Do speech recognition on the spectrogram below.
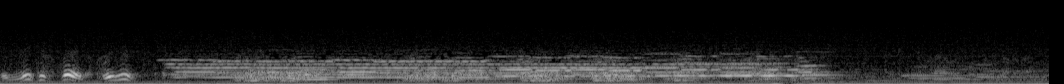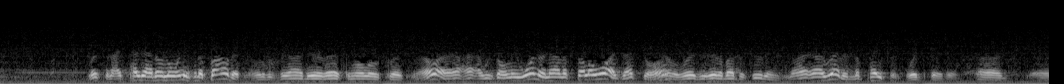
and make it fast, will you? I tell you, I don't know anything about it. What was the idea of asking all those questions? Well, I, I was only wondering how the fellow was, that's all. Well, where'd you hear about the shooting? I, I read it in the paper. Which paper? Uh, uh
